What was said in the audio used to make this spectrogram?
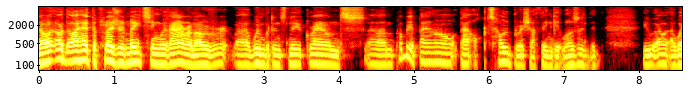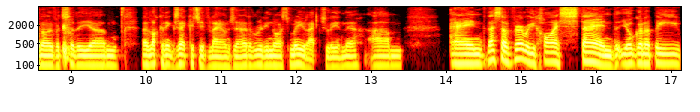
Now, I, I, had the pleasure of meeting with Aaron over at uh, Wimbledon's new grounds, um, probably about about Octoberish, I think it was. I went over to the um, like an executive lounge there. had a really nice meal actually in there. Um, and that's a very high stand that you're going to be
